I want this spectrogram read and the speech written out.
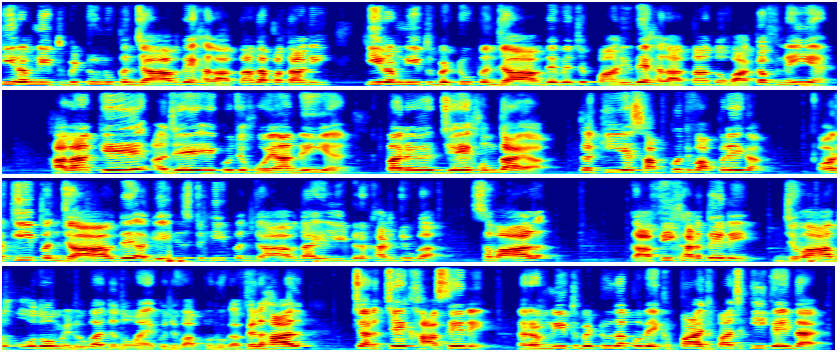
ਕੀ ਰਵਨੀਤ ਬਿੱਟੂ ਨੂੰ ਪੰਜਾਬ ਦੇ ਹਾਲਾਤਾਂ ਦਾ ਪਤਾ ਨਹੀਂ? ਕੀ ਰਵਨੀਤ ਬਿੱਟੂ ਪੰਜਾਬ ਦੇ ਵਿੱਚ ਪਾਣੀ ਦੇ ਹਾਲਾਤਾਂ ਤੋਂ ਵਾਕਿਫ ਨਹੀਂ ਹੈ? ਹਾਲਾਂਕਿ ਅਜੇ ਇਹ ਕੁਝ ਹੋਇਆ ਨਹੀਂ ਹੈ, ਪਰ ਜੇ ਹੁੰਦਾ ਆ, ਤਾਂ ਕੀ ਇਹ ਸਭ ਕੁਝ ਵਾਪਰੇਗਾ? ਔਰ ਕੀ ਪੰਜਾਬ ਦੇ ਅਗੇਂਸਟ ਹੀ ਪੰਜਾਬ ਦਾ ਇਹ ਲੀਡਰ ਖੜ ਜੂਗਾ? ਸਵਾਲ ਕਾਫੀ ਖੜਦੇ ਨੇ, ਜਵਾਬ ਉਦੋਂ ਮਿਲੂਗਾ ਜਦੋਂ ਐ ਕੁਝ ਵਾਪਰੂਗਾ। ਫਿਲਹਾਲ ਚਰਚੇ ਖਾਸੇ ਨੇ। ਰਵਨੀਤ ਬਿੱਟੂ ਦਾ ਭਵਿੱਖ ਭਾਜਪਾ ਚ ਕੀ ਕਹਿੰਦਾ ਹੈ,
